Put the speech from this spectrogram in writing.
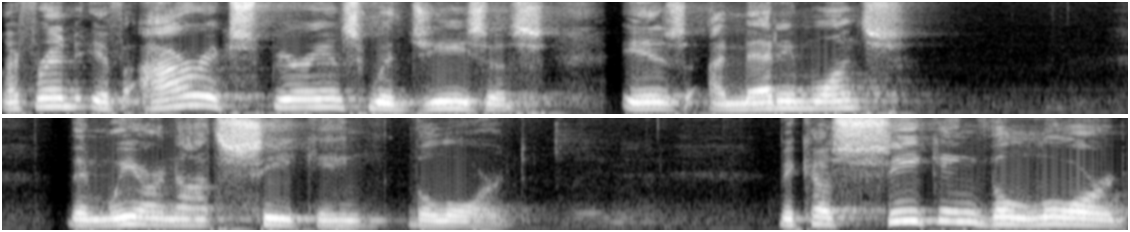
My friend, if our experience with Jesus is I met him once, then we are not seeking the Lord. Because seeking the Lord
